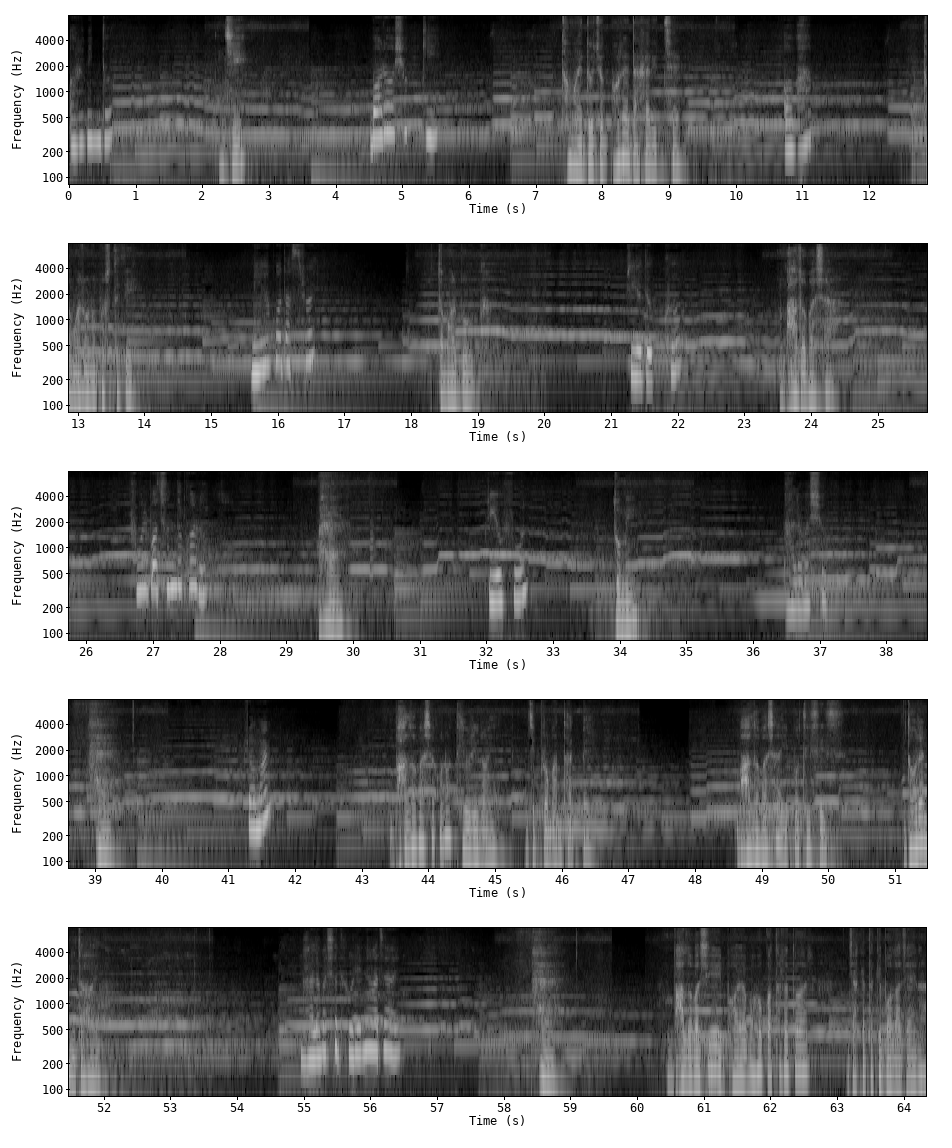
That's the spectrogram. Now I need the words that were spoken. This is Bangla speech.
অরবিন্দ? জি। বড় অসুখ কি? তোমায় দু চোখ ভরে দেখা দিচ্ছে। অভাব? তোমার অনুপস্থিতি। নিরাপদ আশ্রয়? তোমার বুক। প্রিয় দুঃখ? ভালোবাসা। ফুল পছন্দ করো? হ্যাঁ। প্রিয় ফুল। তুমি? ভালোবাসো। হ্যাঁ। প্রমাণ? ভালোবাসা কোনো থিওরি নয় যে প্রমাণ থাকবে। ভালোবাসা ইপোথিসিস ধরে নিতে হয়। ভালোবাসা ধরে নেওয়া যায়? হ্যাঁ। ভালোবাসি এই ভয়াবহ কথাটা তো আর যাকে তাকে বলা যায় না।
